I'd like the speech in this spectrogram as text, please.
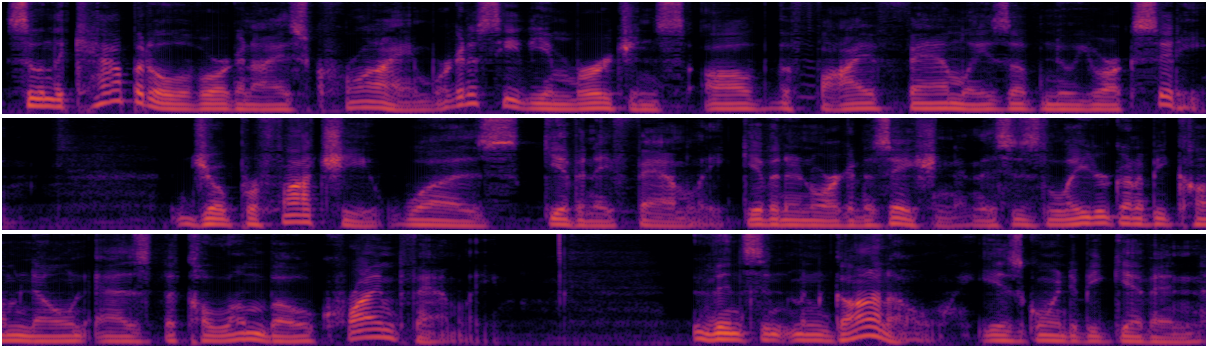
So, in the capital of organized crime, we're going to see the emergence of the five families of New York City. Joe Profaci was given a family, given an organization, and this is later going to become known as the Colombo crime family. Vincent Mangano is going to be given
